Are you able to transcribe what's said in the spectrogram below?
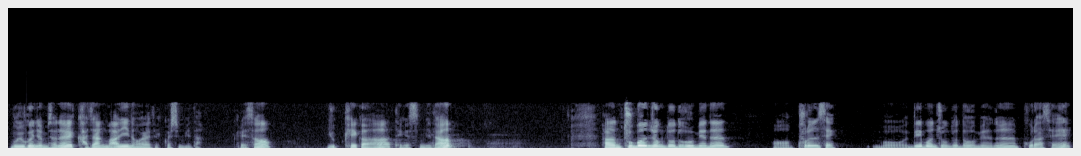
묽은 염산을 가장 많이 넣어야 될 것입니다. 그래서 6회가 되겠습니다. 한 두 번 정도 넣으면은 어, 푸른색, 뭐 네 번 정도 넣으면은 보라색,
